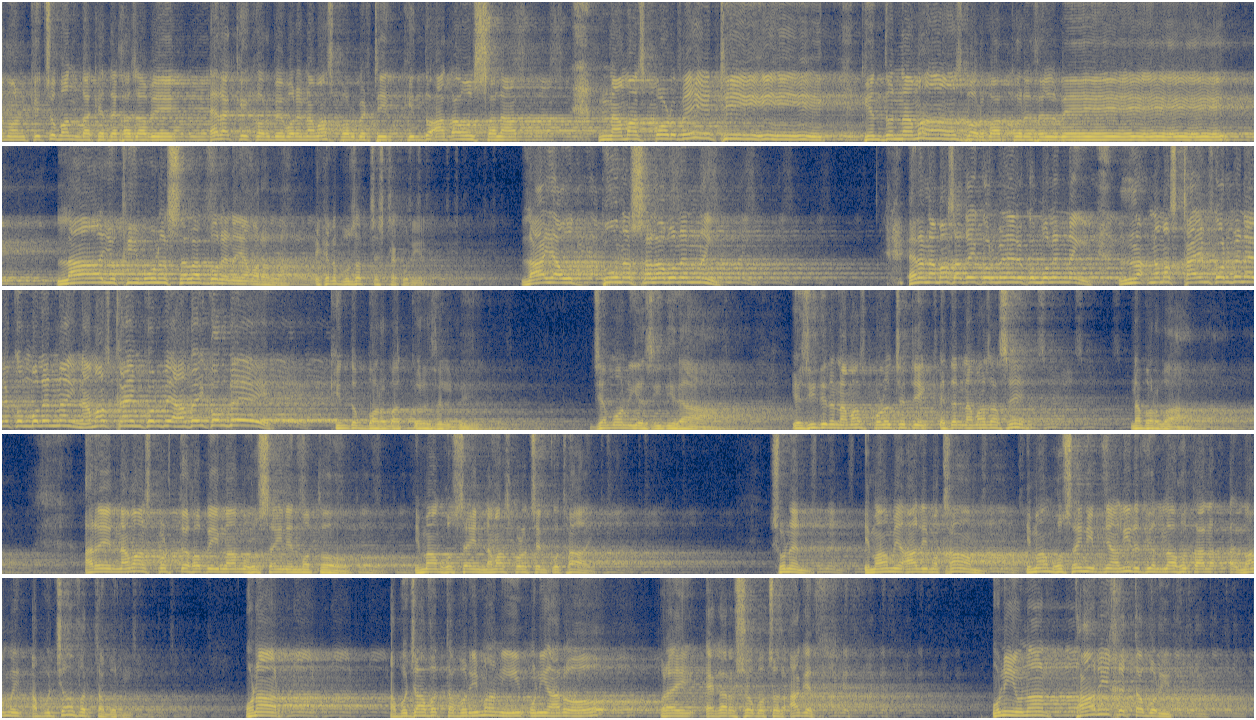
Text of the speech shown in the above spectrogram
এমন কিছু বান্দাকে দেখা যাবে, এরা কি করবে বলে নামাজ পড়বে ঠিক, কিন্তু আদাও সালাত। নামাজ পড়বে ঠিক, কিন্তু নামাজ বরবাদ করে ফেলবে। লা ইউকিমুনা সালাত বলে নাই আমার আল্লাহ। এখানে বোঝার চেষ্টা করি। লা ইয়াউদ্দুনা সালা বলেন নাই। এরা নামাজ আদায় করবে না এরকম বলেন নাই। নামাজ কায়েম করবে না এরকম বলেন নাই। নামাজ কায়েম করবে, আদায় করবে। কিন্তু বরবাদ করে ফেলবে। যেমন ইয়াজিদিরা। ইয়াজিদিরা নামাজ পড়েছে ঠিক, এদের নামাজ আছে না বরবাদ? আরে নামাজ পড়তে হবে ইমাম হুসাইনের মতো। ইমাম হুসাইন নামাজ পড়েছেন কোথায়? শুনেন, ইমামে আলী মকাম, ইমাম হুসাইন ইবনে আলী রদি আল্লাহ ইমাম আবু জাফর তাবরি। ওনার আবু জাফর তাবরি মানি উনি আরও প্রায় এগারোশো বছর আগের উনি ওনার তারিখে তাবরির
